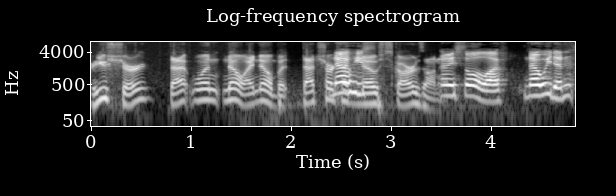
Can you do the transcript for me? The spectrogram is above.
Are you sure? That one? No, I know, but that shark No, had he's- no scars on it. No, he's still alive. No, we didn't.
